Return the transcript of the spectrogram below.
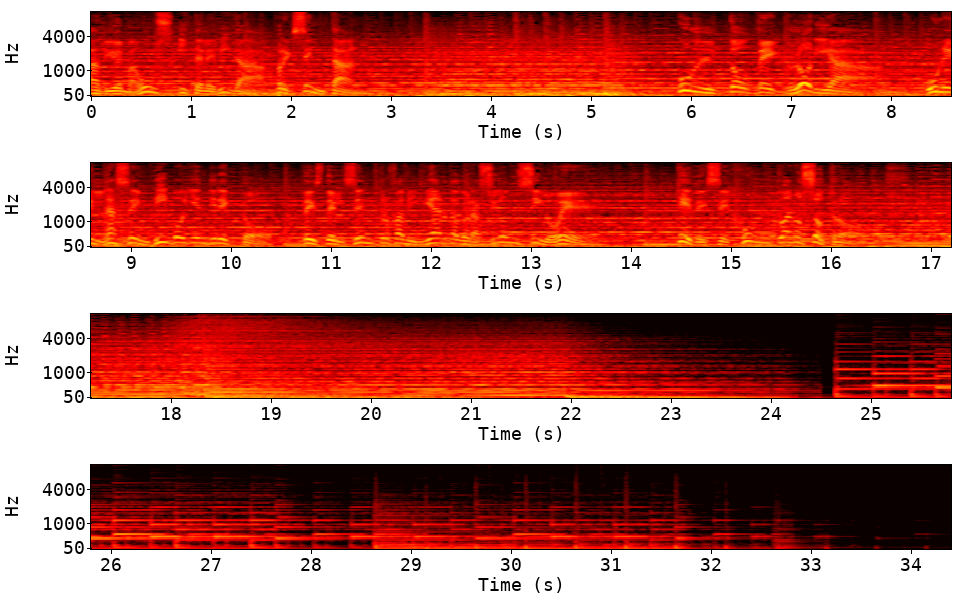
Radio Emaús y Televida presentan Culto de Gloria. Un enlace en vivo y en directo desde el Centro Familiar de Adoración Siloé. Quédese junto a nosotros.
